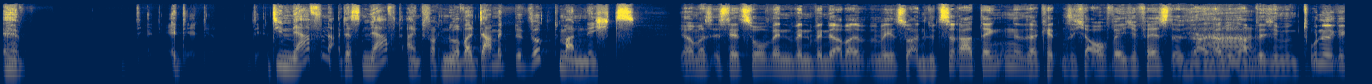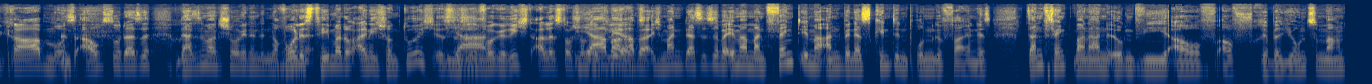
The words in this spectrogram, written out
äh, die nerven, das nervt einfach nur, weil damit bewirkt man nichts. Ja, und was ist jetzt so, wenn, wenn, wenn du aber, wenn wir jetzt so an Lützerath denken, da ketten sich ja auch welche fest. Da haben haben welche im Tunnel gegraben und Das ist auch so, dass sie, da sind wir schon wieder noch obwohl das Thema doch eigentlich schon durch ist. Das Ja. ist ja vor Gericht alles doch schon ja, geklärt. aber, aber ich meine, das ist aber immer, man fängt immer an, wenn das Kind in den Brunnen gefallen ist, dann fängt man an, irgendwie auf, auf Rebellion zu machen.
